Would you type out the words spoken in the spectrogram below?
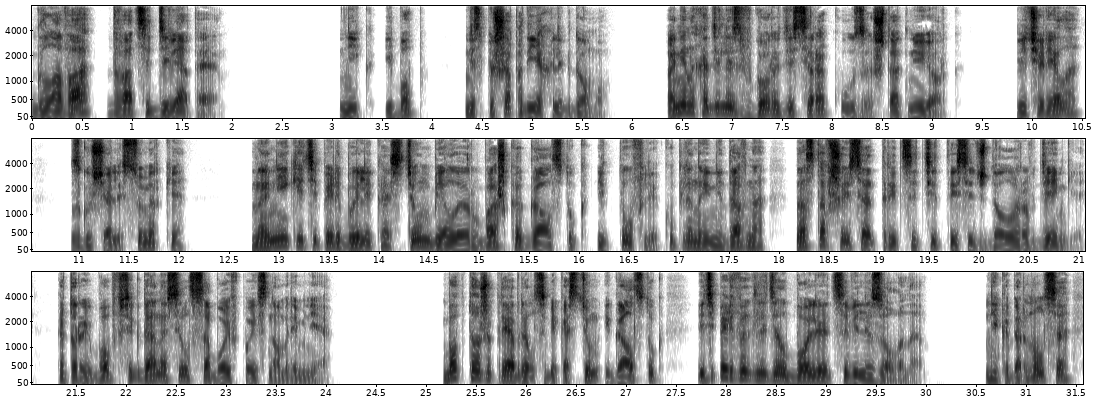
Глава двадцать девятая. Ник и Боб не спеша подъехали к дому. Они находились в городе Сиракузы, штат Нью-Йорк. Вечерело, сгущались сумерки. На Нике теперь были костюм, белая рубашка, галстук и туфли, купленные недавно на оставшиеся от 30 тысяч долларов деньги, которые Боб всегда носил с собой в поясном ремне. Боб тоже приобрел себе костюм и галстук и теперь выглядел более цивилизованно. Ник обернулся,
